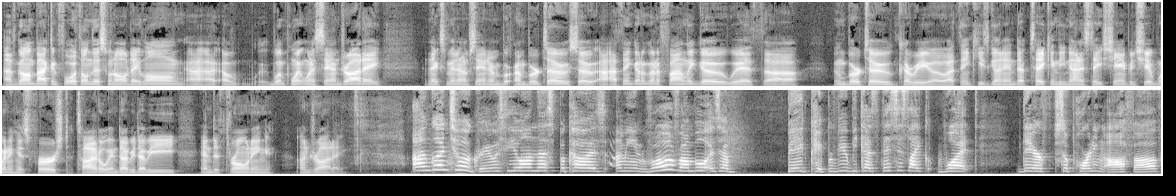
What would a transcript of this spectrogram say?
I've gone back and forth on this one all day long. I, I, at one point want to say Andrade. Next minute, I'm saying Humberto. So I think I'm going to finally go with uh, Humberto Carrillo. I think he's going to end up taking the United States Championship, winning his first title in WWE, and dethroning Andrade. I'm going to agree with you on this because, I mean, Royal Rumble is a big pay per view because this is like what they're supporting off of,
